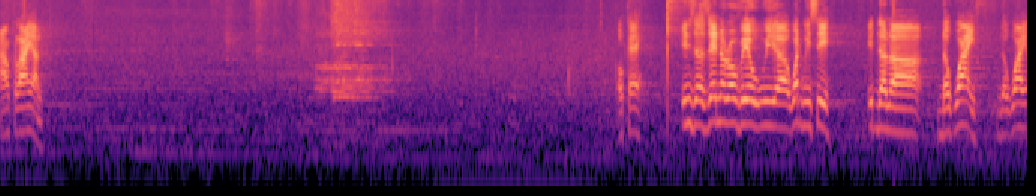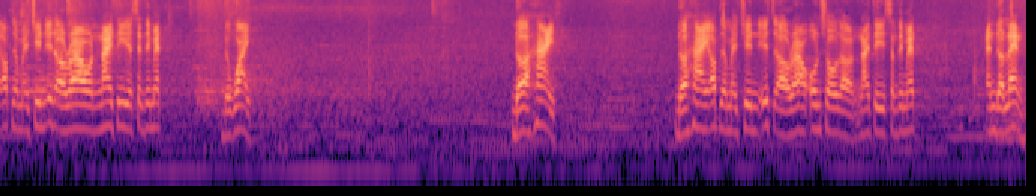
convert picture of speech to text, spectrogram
our client. Okay. In the general view, we uh, what we see, it the uh, the width, the width of the machine is around 90 centimeter. The wide. The height, the height of the machine is around also uh, the 90 centimeter, and the length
